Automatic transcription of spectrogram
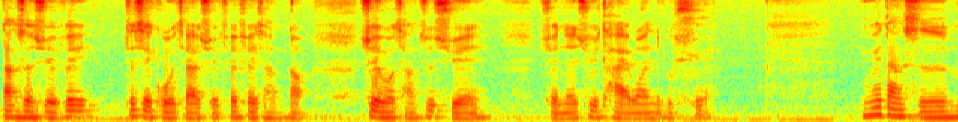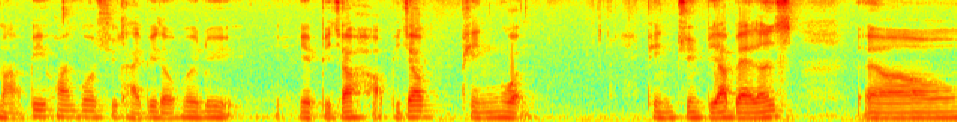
当时学费这些国家学费非常高，所以我尝试学，选择去台湾留学。因为当时马币换过去台币的汇率也比较好，比较平稳，平均比较 balance，然后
